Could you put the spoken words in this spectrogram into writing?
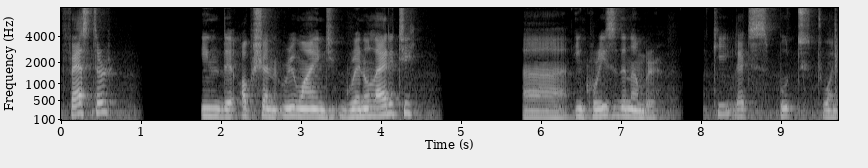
faster in the option rewind granularity uh, increase the number. Okay let's put 20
